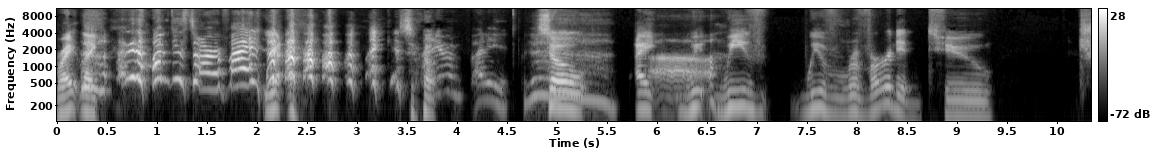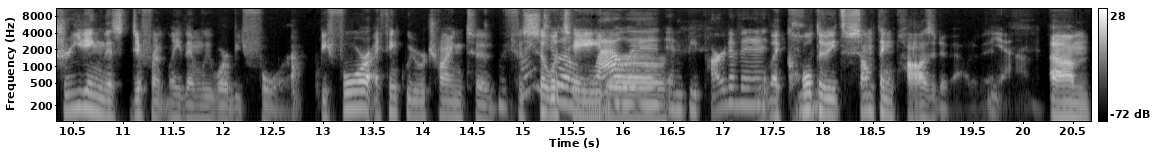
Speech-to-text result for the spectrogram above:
right? Like I mean, I'm just horrified. Yeah. like, it's So- not even funny. so I Uh. we we've we've reverted to treating this differently than we were before. Before, I think we were trying to We're trying facilitate or it and be part of it. like cultivate something positive out of it. Yeah. Um,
